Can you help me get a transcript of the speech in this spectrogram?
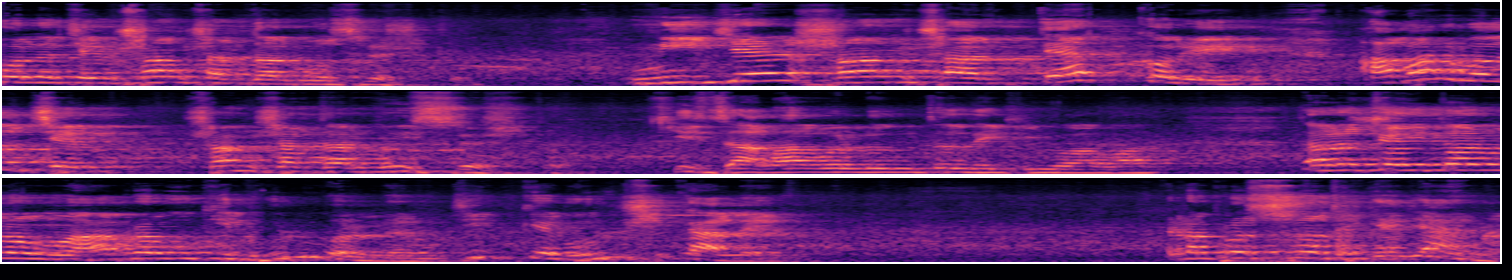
বলেছেন, সংসার ধর্ম শ্রেষ্ঠ। নিজে সংসার ত্যাগ করে আবার বলছেন, সংসার ধর্মই শ্রেষ্ঠ। কি জ্বালা বলুন তো দেখি বাবা। তাহলে চৈতন্য মহাপ্রভু কি ভুল বললেন? জীবকে ভুল শিখালেন। এটা প্রশ্ন থেকে যায় না।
